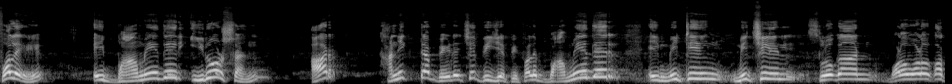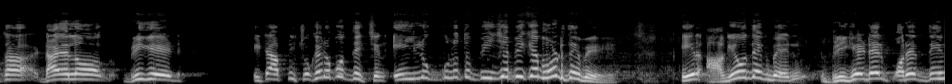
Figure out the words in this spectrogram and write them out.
ফলে এই বামেদের ইরোশন আর খানিকটা বেড়েছে বিজেপি। ফলে বামেদের এই মিটিং মিছিল স্লোগান বড় বড় কথা ডায়ালগ ব্রিগেড এটা আপনি চোখের ওপর দেখছেন, এই লোকগুলো তো বিজেপিকে ভোট দেবে। এর আগেও দেখবেন, ব্রিগেডের পরের দিন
